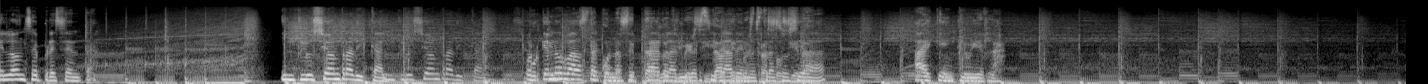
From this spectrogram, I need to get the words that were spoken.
El 11 presenta. Inclusión radical. Inclusión radical. ¿Por qué no basta con aceptar la diversidad de nuestra sociedad? Hay que incluirla.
